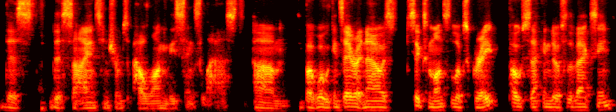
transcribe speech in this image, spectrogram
this this science in terms of how long these things last. Um, but what we can say right now is six months looks great post second dose of the vaccine.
